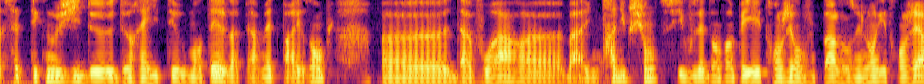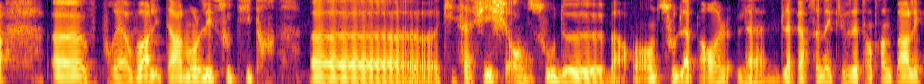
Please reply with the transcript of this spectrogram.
cette technologie de, de, réalité augmentée, elle va permettre par exemple d'avoir bah, une traduction. Si vous êtes dans un pays étranger, on vous parle dans une langue étrangère, vous pourrez avoir littéralement les sous-titres euh, qui s'affiche en dessous de bah, en dessous de la parole de la personne à qui vous êtes en train de parler.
